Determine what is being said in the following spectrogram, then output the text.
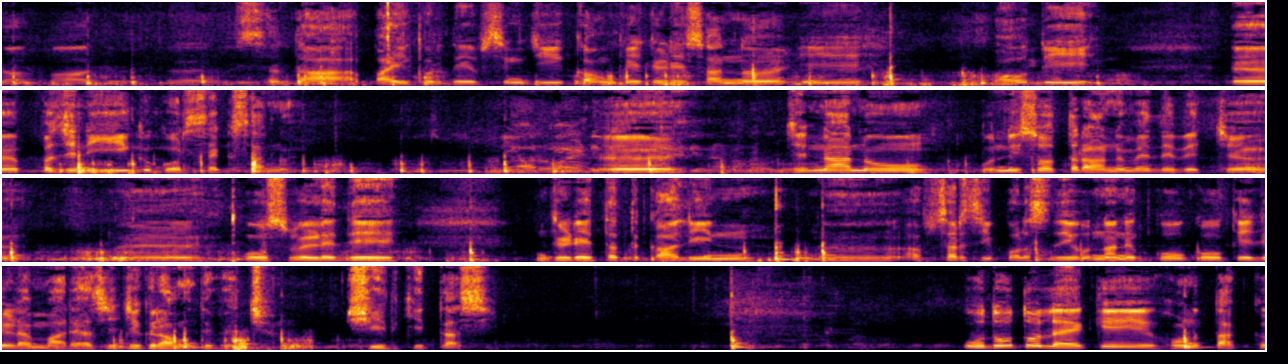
ਸਾਲ ਬਾਅਦ ਸਰਦਾਰ ਭਾਈ ਗੁਰਦੇਵ ਸਿੰਘ ਜੀ ਕੌਂਕੇ ਜਿਹੜੇ ਸਨ, ਇਹ ਬਹੁਤ ਹੀ ਭਜਨੀਕ ਗੁਰਸਿੱਖ ਸਨ। ਜਿਨ੍ਹਾਂ ਨੂੰ 1993 ਦੇ ਵਿੱਚ ਉਸ ਵੇਲੇ ਦੇ ਜਿਹੜੇ ਤਤਕਾਲੀਨ ਅਫਸਰ ਸੀ ਪੁਲਿਸ ਦੇ, ਉਹਨਾਂ ਨੇ ਕੋਹ ਕੋ ਕੇ ਜਿਹੜਾ ਮਾਰਿਆ ਸੀ ਜਗਰਾਉਂ ਦੇ ਵਿੱਚ, ਸ਼ਹੀਦ ਕੀਤਾ ਸੀ। ਉਦੋਂ ਤੋਂ ਲੈ ਕੇ ਹੁਣ ਤੱਕ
